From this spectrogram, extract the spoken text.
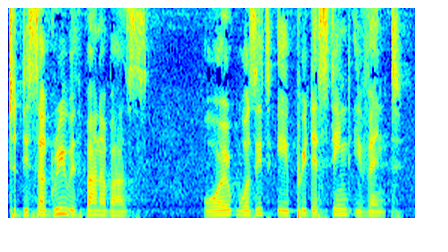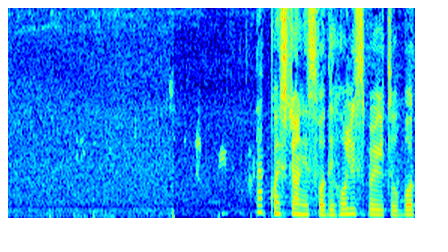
to disagree with Barnabas, or was it a predestined event? That question is for the Holy Spirit, too, but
